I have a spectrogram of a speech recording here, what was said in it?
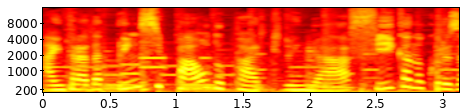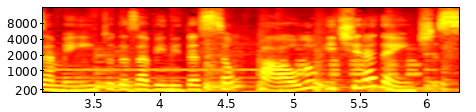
A entrada principal do Parque do Ingá fica no cruzamento das avenidas São Paulo e Tiradentes.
